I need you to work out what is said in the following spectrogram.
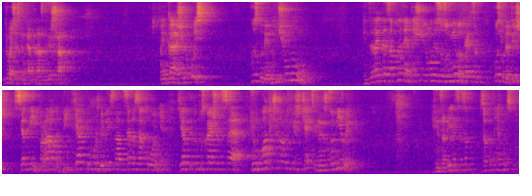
Друга частинка 13 вірша. Він каже, що ось, Господи, ну чому? Він задає запитання, те, що йому не зрозуміло, каже, Господи, ти ж святий, праведний, як ти можеш дивитися на це беззаконня? Як ти допускаєш це? Йому багато чого речей, він не зрозумілий. Він задає це запитання Господу.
